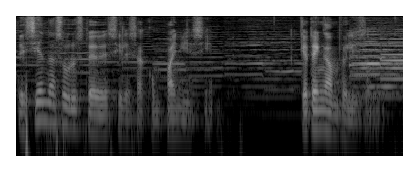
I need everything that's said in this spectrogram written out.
descienda sobre ustedes y les acompañe siempre. Que tengan feliz domingo.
